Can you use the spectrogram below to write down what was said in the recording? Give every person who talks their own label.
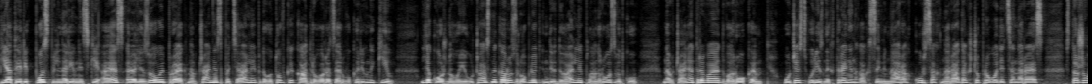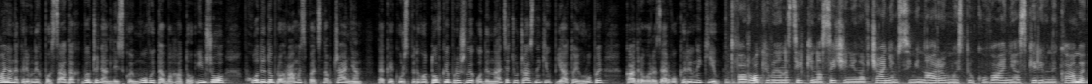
Speaker 1: П'ятий рік поспіль на Рівненській АЕС реалізовують проект навчання спеціальної підготовки кадрового резерву керівників. Для кожного її учасника розроблюють індивідуальний план розвитку. Навчання триває два роки. Участь у різних тренінгах, семінарах, курсах, нарадах, що проводяться на РЕС, стажування на керівних посадах, вивчення англійської мови та багато іншого входить до програми спецнавчання. Такий курс підготовки пройшли 11 учасників п'ятої групи кадрового резерву керівників.
Speaker 2: Два роки вони настільки насичені навчанням, семінарами, спілкування з керівниками,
